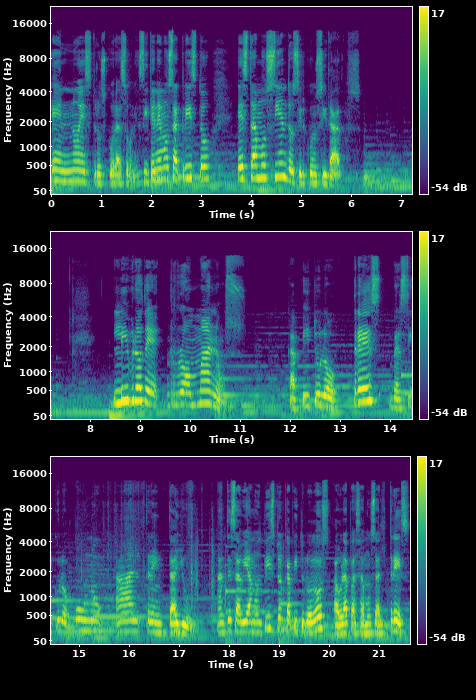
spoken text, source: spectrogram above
en nuestros corazones. Si tenemos a Cristo, estamos siendo circuncidados. Libro de Romanos, capítulo 3, versículo 1 al 31. Antes habíamos visto el capítulo 2, ahora pasamos al 3.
